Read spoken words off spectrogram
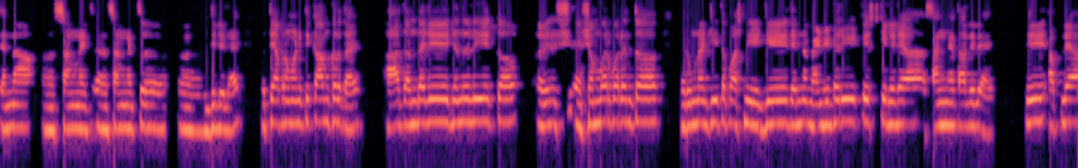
त्यांना सांगण्याचं सांगण्याचं दिलेलं आहे. त्याप्रमाणे ते काम करत आहे. आज अंदाजे जनरली एक श- शंभर पर्यंत रुग्णांची तपासणी जे त्यांना मॅन्डेटरी टेस्ट केलेल्या सांगण्यात आलेल्या आहे ते आपल्या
